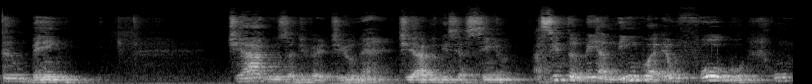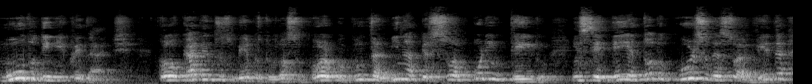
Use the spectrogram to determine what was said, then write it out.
também. Tiago nos advertiu, né? Tiago disse assim: ó, assim também a língua é um fogo, um mundo de iniquidade colocado entre os membros do nosso corpo, contamina a pessoa por inteiro, incendeia todo o curso da sua vida,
